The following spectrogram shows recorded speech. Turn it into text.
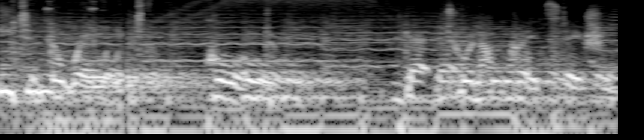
Defeated the wave. Good. Get to an upgrade station.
